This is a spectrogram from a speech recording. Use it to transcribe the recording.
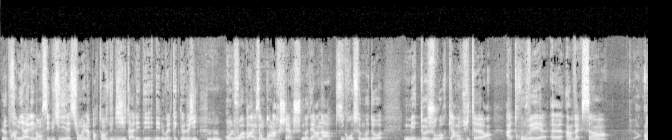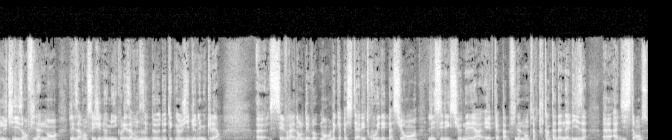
Le premier élément, c'est l'utilisation et l'importance du digital et des, des nouvelles technologies. -hmm. On le voit par exemple dans la recherche Moderna, qui grosso modo met deux jours, 48 heures à trouver euh, un vaccin en utilisant finalement les avancées génomiques ou les avancées de, de technologies biomoléculaires. Euh, c'est vrai dans le développement, la capacité à aller trouver des patients, les sélectionner et être capable finalement de faire tout un tas d'analyses euh, à distance.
